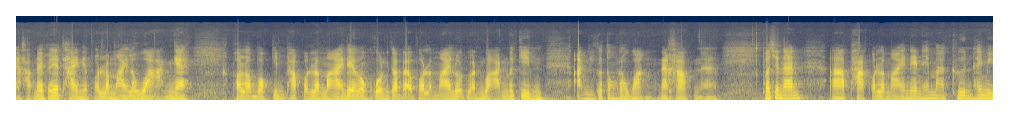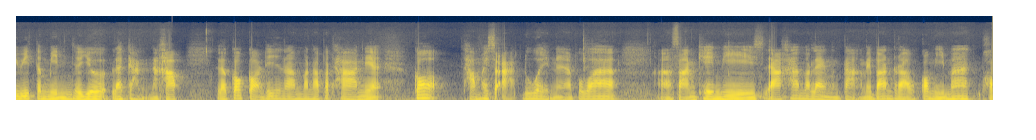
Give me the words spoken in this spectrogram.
นะครับในประเทศไทยเนี่ยผลไม้ละหวานไงพอเราบอกกินผักผลไม้เนี่ยบางคนก็แบบผลไม้รสหวานๆมากิน อันนี้ก็ต้องระวังนะครับนะเพราะฉะนั้นผักผลไม้เน้นให้มากขึ้น ให้มีวิตามินเยอะๆแล้วกันนะครับแล้วก็ก่อนที่จะนำมารับประทานเนี่ยก็ทำให้สะอาดด้วยนะเพราะว่าสารเคมียาฆ่าแมลงต่างๆ ในบ้านเราก็มีมากพอ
